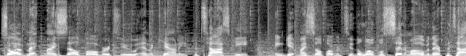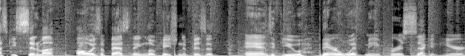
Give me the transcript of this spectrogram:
So I make myself over to Emmet County, Petoskey, and get myself over to the local cinema over there, Petoskey Cinema. Always a fascinating location to visit. And if you bear with me for a second here,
